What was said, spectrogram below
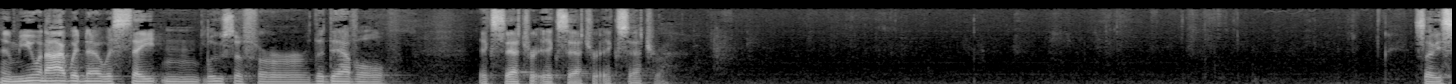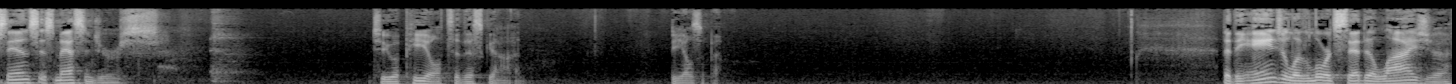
whom you and I would know as Satan, Lucifer, the devil, etc., etc., etc. So he sends his messengers to appeal to this God, Beelzebub. But the angel of the Lord said to Elijah,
